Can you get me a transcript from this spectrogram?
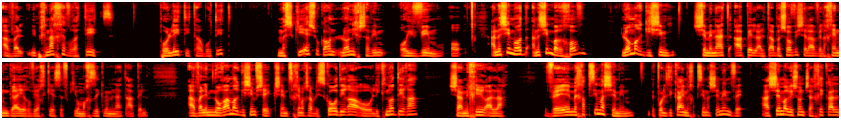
אבל מבחינה חברתית, פוליטית, תרבותית, משקיעי שוק ההון לא נחשבים אויבים, או... אנשים מאוד, אנשים ברחוב לא מרגישים שמניית אפל עלתה בשווי שלה, ולכן גיא הרוויח כסף, כי הוא מחזיק במניית אפל. אבל הם נורא מרגישים שכשהם צריכים עכשיו לשכור דירה או לקנות דירה, שהמחיר עלה. והם מחפשים אשמים, ופוליטיקאים מחפשים אשמים, והאשם הראשון שהכי קל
